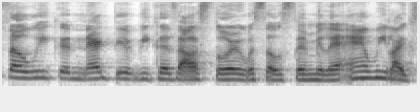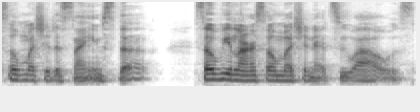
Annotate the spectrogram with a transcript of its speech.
so we connected because our story was so similar and we like so much of the same stuff. So we learned so much in that two hours.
